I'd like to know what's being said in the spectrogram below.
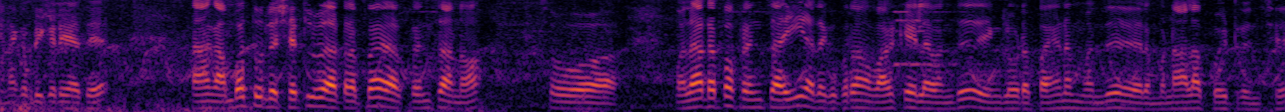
எனக்கு அப்படி கிடையாது. நாங்கள் அம்பத்தூரில் ஷெட்டில் விளையாடுறப்ப ஃப்ரெண்ட்ஸ் ஆனோம். ஸோ விளையாடுறப்ப ஃப்ரெண்ட்ஸ் ஆகி அதுக்கப்புறம் வாழ்க்கையில் வந்து எங்களோட பயணம் வந்து ரொம்ப நாளாக போயிட்டு இருந்துச்சு.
